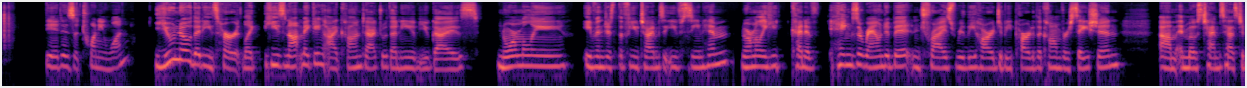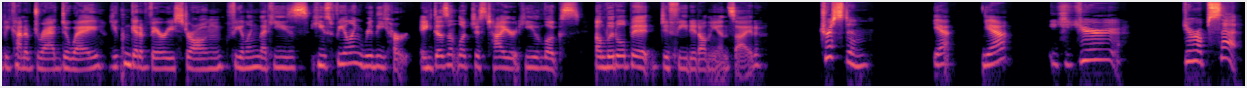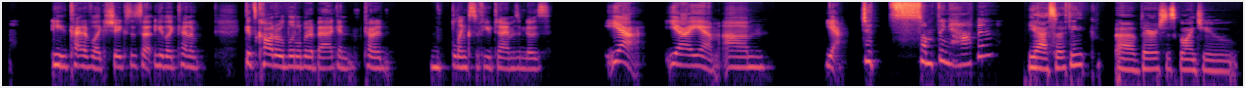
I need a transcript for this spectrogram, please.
It is a 21. You know that he's hurt. Like he's not making eye contact with any of you guys. Normally, even just the few times that you've seen him, normally he kind of hangs around a bit and tries really hard to be part of the conversation. Um, and most times has to be kind of dragged away. You can get a very strong feeling that he's he's feeling really hurt. He doesn't look just tired. He looks a little bit defeated on the inside. Tristan, Yeah. Yeah. you're you're upset. he kind of like shakes his head. He like kind of gets caught a little bit of back and kind of blinks a few times and goes, "Yeah, yeah, I am. Um, yeah." Did something happen? Yeah, so I think uh, Varys is going to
